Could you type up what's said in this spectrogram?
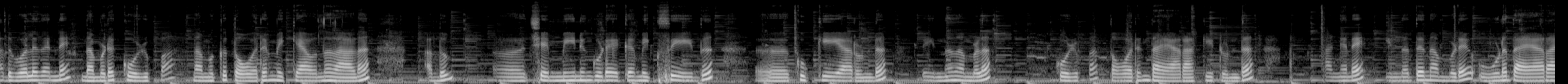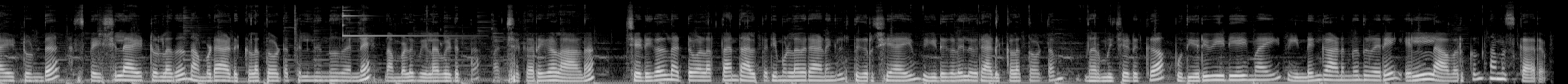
അതുപോലെ തന്നെ നമ്മുടെ കൊഴുപ്പ നമുക്ക് തോരൻ വയ്ക്കാവുന്നതാണ് അതും ചെമ്മീനും കൂടെയൊക്കെ മിക്സ് ചെയ്ത് കുക്ക് ചെയ്യാറുണ്ട്. ഇന്ന് നമ്മൾ കൊഴുപ്പ തോരൻ തയ്യാറാക്കിയിട്ടുണ്ട്. അങ്ങനെ ഇന്നത്തെ നമ്മുടെ ഊണ് തയ്യാറായിട്ടുണ്ട്. സ്പെഷ്യലായിട്ടുള്ളത് നമ്മുടെ അടുക്കളത്തോട്ടത്തിൽ നിന്ന് തന്നെ നമ്മൾ വിളവെടുത്ത പച്ചക്കറികളാണ്. ചെടികൾ നട്ടു വളർത്താൻ താല്പര്യമുള്ളവരാണെങ്കിൽ തീർച്ചയായും വീടുകളിൽ ഒരു അടുക്കളത്തോട്ടം നിർമ്മിച്ചെടുക്കുക. പുതിയൊരു വീഡിയോയുമായി വീണ്ടും കാണുന്നത് വരെ എല്ലാവർക്കും നമസ്കാരം.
